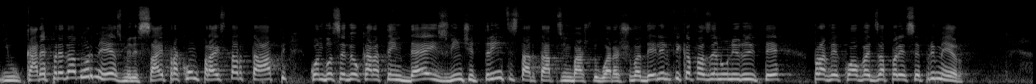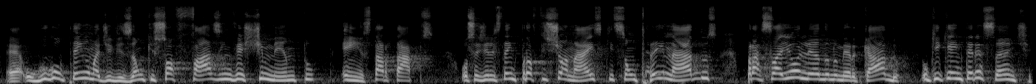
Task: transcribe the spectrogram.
e o cara é predador mesmo, ele sai para comprar startup. Quando você vê o cara tem 10, 20, 30 startups embaixo do guarda-chuva dele, ele fica fazendo um nido de T para ver qual vai desaparecer primeiro. É, o Google tem uma divisão que só faz investimento em startups. Ou seja, eles têm profissionais que são treinados para sair olhando no mercado o que, que é interessante.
